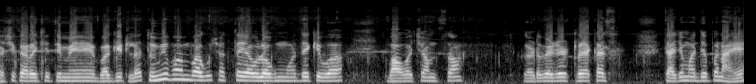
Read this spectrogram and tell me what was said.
कशी करायची ते मी बघितलं. तुम्ही पण बघू शकता या व्लॉगमध्ये किंवा भावाच्या आमचा गडबेडे ट्रॅकच त्याच्यामध्ये पण आहे.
